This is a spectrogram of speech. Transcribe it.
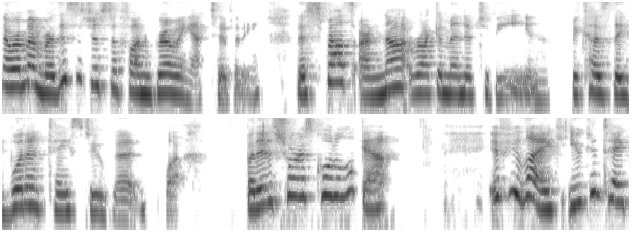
Now remember, this is just a fun growing activity. The sprouts are not recommended to be eaten because they wouldn't taste too good. But it sure is cool to look at. If you like, you can take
